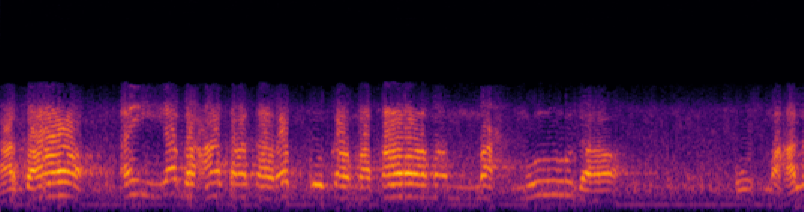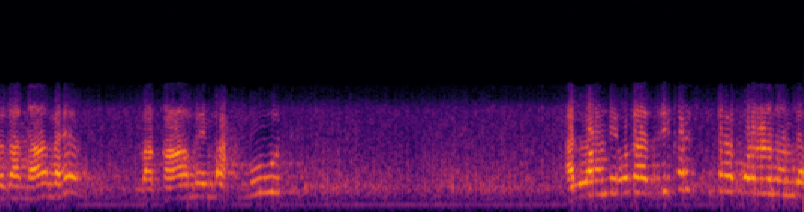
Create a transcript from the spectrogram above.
آسا رب کا مقام محمود اس محل کا نام ہے مقام محمود۔ اللہ نے وہ ذکر کیا قرآن اندر۔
